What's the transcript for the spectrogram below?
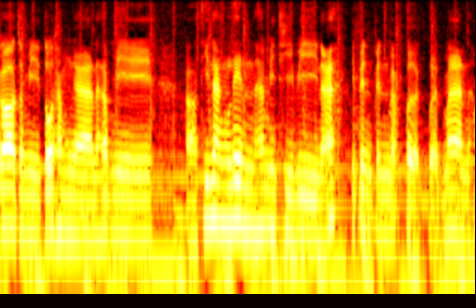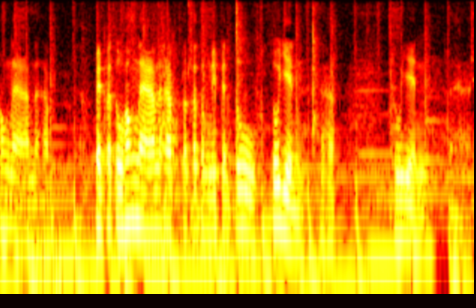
ก็จะมีโต๊ะทำงานนะครับมีที่นั่งเล่นนะมีทีวีนะที่เป็นเป็นแบบเปิดเปิดม่านห้องน้ำนะครับ เป็นประตูห้องน้ำนะครับ แล้วก็ตรงนี้เป็นตู้ตู้เย็นนะครับ ตู้เย็นโอเค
